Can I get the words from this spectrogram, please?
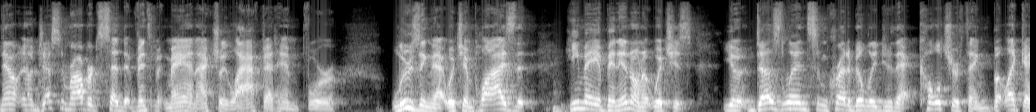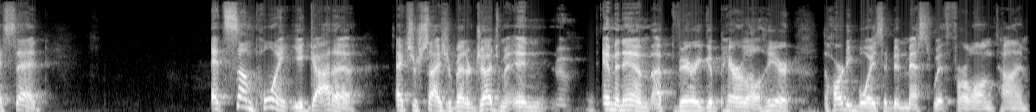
now, now Justin Roberts said that Vince McMahon actually laughed at him for losing that, which implies that he may have been in on it, which is you know does lend some credibility to that culture thing. But like I said, at some point you gotta exercise your better judgment. And MNM, a very good parallel here. The Hardy Boys had been messed with for a long time,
